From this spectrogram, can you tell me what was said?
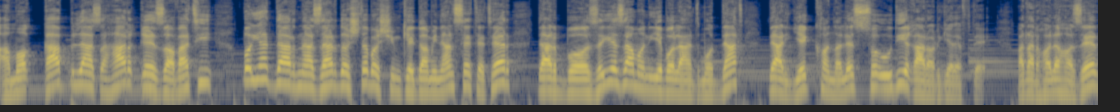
اما قبل از هر قضاوتی باید در نظر داشته باشیم که دامیننس تتر در بازه زمانی بلند مدت در یک کانال سعودی قرار گرفته و در حال حاضر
